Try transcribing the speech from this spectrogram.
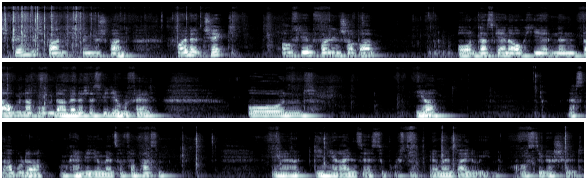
Ich bin gespannt, ich bin gespannt. Freunde, checkt auf jeden Fall den Shop ab. Und lasst gerne auch hier einen Daumen nach oben da, wenn euch das Video gefällt. Und ja, lasst ein Abo da, um kein Video mehr zu verpassen. Wir gehen hier rein ins erste Booster. Wir haben ein Balduin, rostiger Schild,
